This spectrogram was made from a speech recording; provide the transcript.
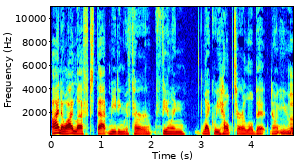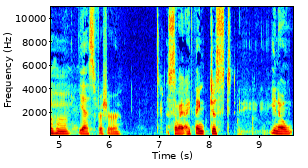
I know I left that meeting with her feeling like we helped her a little bit, don't you? Mm-hmm. Yes, for sure. So I, I think just, you know,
